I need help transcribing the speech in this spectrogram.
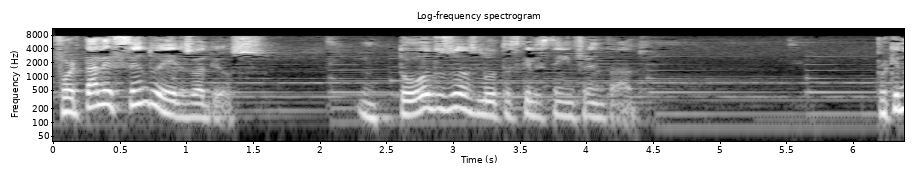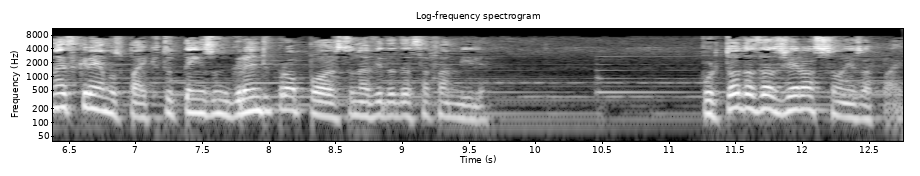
fortalecendo eles, ó Deus, em todas as lutas que eles têm enfrentado. Porque nós cremos, Pai, que Tu tens um grande propósito na vida dessa família. Por todas as gerações, ó Pai.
